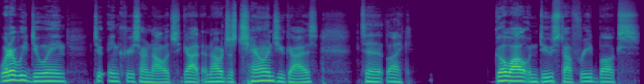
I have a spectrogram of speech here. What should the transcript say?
what are we doing to increase our knowledge to God. And I would just challenge you guys to like go out and do stuff, read books,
